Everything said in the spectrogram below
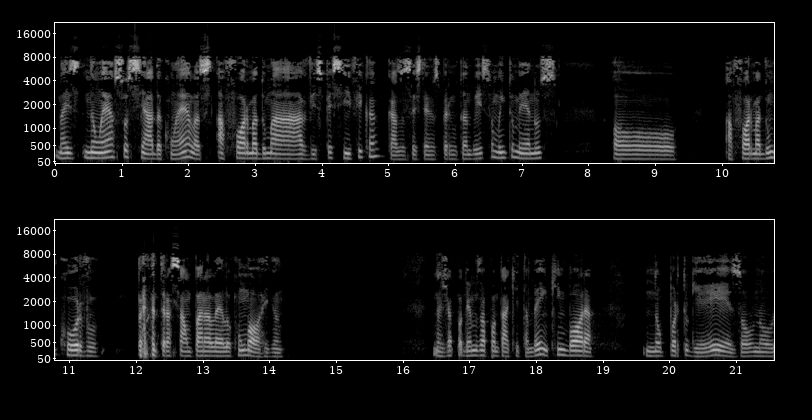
mas não é associada com elas a forma de uma ave específica, caso vocês estejam se perguntando isso, muito menos a forma de um corvo, para traçar um paralelo com Morrigan. Nós já podemos apontar aqui também que, embora no português ou no,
